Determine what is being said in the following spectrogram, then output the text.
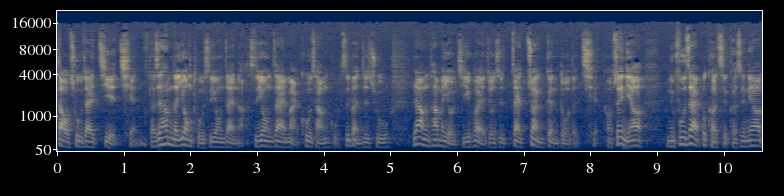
到处在借钱，可是他们的用途是用在哪？是用在买库藏股、资本支出，让他们有机会就是再赚更多的钱哦。所以你要。你负债不可耻，可是你要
